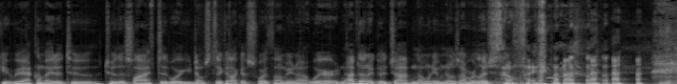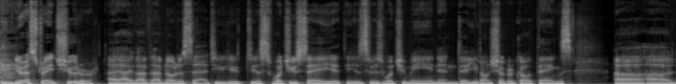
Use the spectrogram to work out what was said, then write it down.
get reacclimated to to this life to where you don't stick like a sore thumb. You're not weird. And I've done a good job. No one even knows I'm religious. I don't think. you're a straight shooter. I, have I've noticed that. You you just what you say is is what you mean, and uh, you don't sugarcoat things. Uh, uh,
